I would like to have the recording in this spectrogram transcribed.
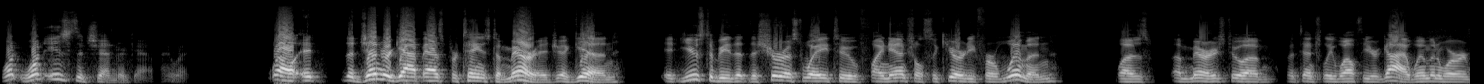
What, what is the gender gap, anyway? Well, it, the gender gap as pertains to marriage, again, it used to be that the surest way to financial security for women was a marriage to a potentially wealthier guy. Women were,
